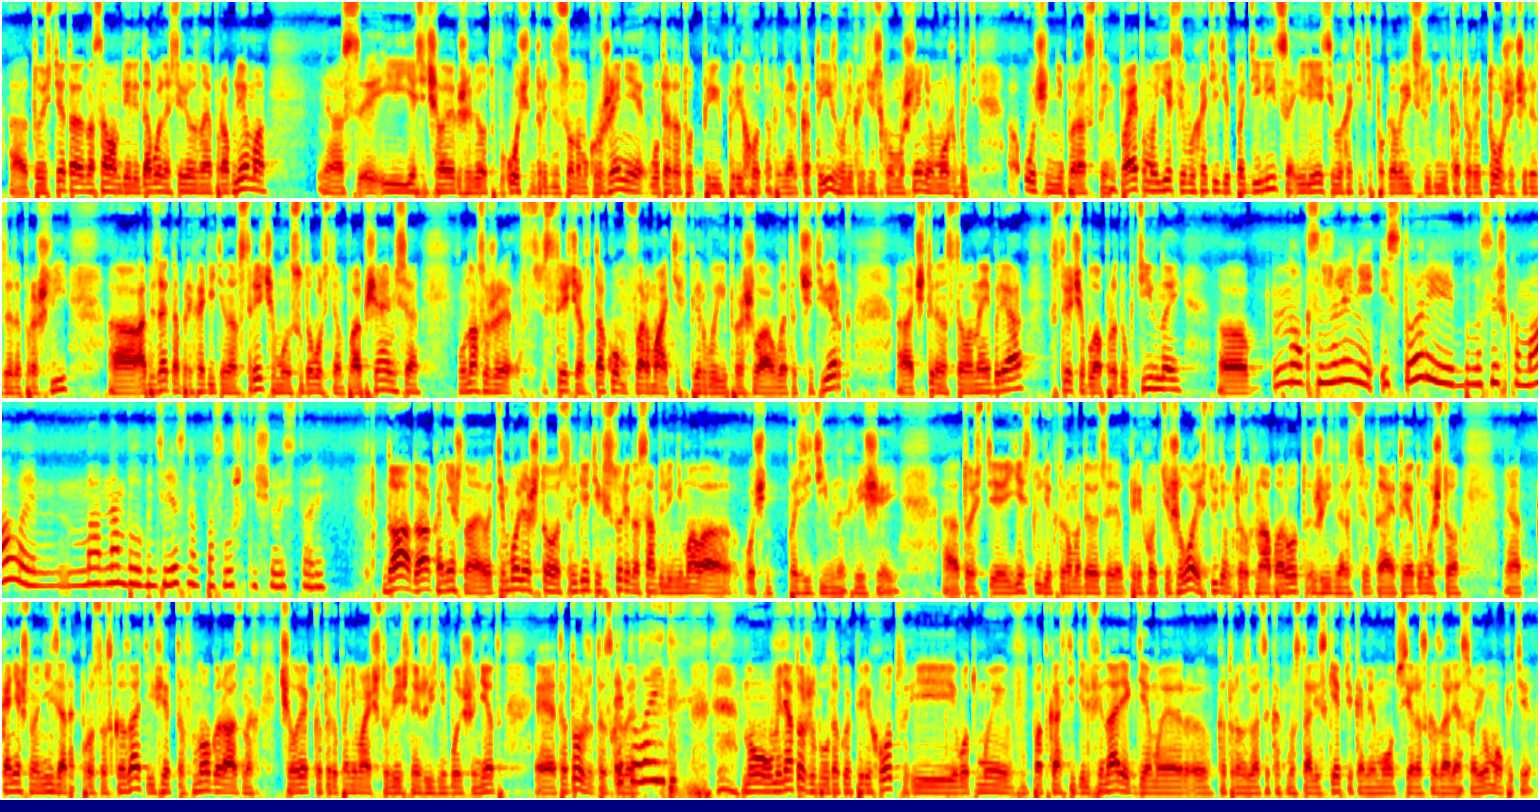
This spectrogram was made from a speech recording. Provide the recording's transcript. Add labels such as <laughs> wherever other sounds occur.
То есть это на самом деле довольно серьезная проблема. Э, и если человек живет в очень традиционном окружении, вот этот вот переход, например, к атеизму или критическому мышлению может быть э, очень непростым. Поэтому, если вы хотите поделиться или если вы хотите поговорить с людьми, которые тоже через это прошли, э, обязательно приходите на встречу, мы с удовольствием пообщаемся. У нас уже встреча в таком формате впервые прошла в этот четверг, 14 ноября. Встреча была продуктивной. А, Но, к сожалению, истории было слишком мало, и нам было бы интересно послушать еще истории. Да, да, конечно. Тем более, что среди этих историй на самом деле немало очень позитивных вещей. А, то есть э, есть люди, которым отдается переход тяжело, а есть людям, которых наоборот жизнь расцветает. И я думаю, что, э, конечно, нельзя так просто сказать. Эффектов много разных. Человек, который понимает, что вечной жизни больше нет, это тоже, так сказать. Это лайт. <laughs> Но у меня тоже был такой переход. И вот мы в подкасте «Дельфинарий», где мы, э, который называется «Как мы стали скептиками», мы вот все рассказали о своем опыте.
